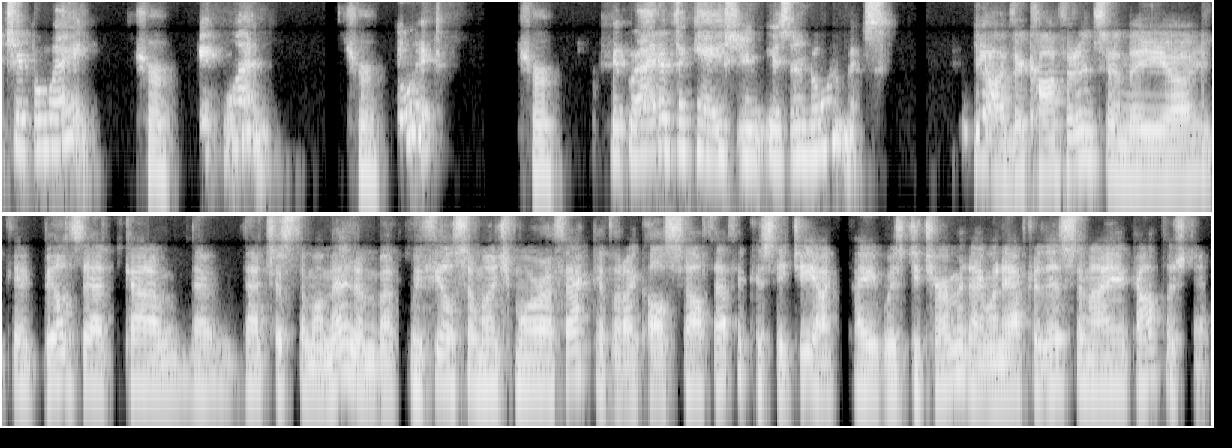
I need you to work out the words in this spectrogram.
chip away. Sure. Pick one, Sure. do it. Sure. The gratification is enormous. Yeah, the confidence and the uh, it, it builds that kind of that, not just the momentum, but we feel so much more effective. What I call self-efficacy. Gee, I, I was determined. I went after this and I accomplished it.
